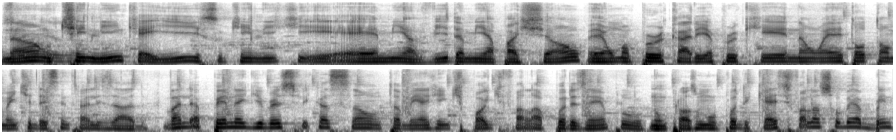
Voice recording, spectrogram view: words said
Não, Chainlink é isso, Chainlink é minha vida, minha paixão. É uma porcaria porque não é totalmente descentralizado. Vale a pena a diversificação. Também a gente pode falar, por exemplo, num próximo podcast, falar sobre a Band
